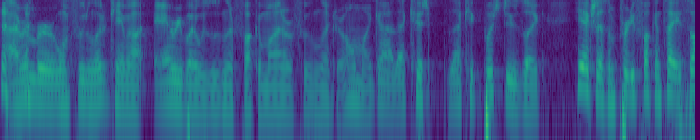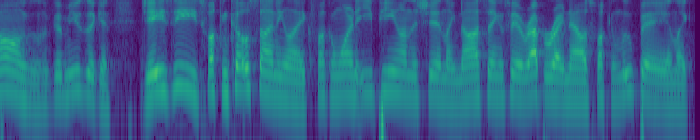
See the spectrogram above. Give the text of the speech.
I remember when Food and Liquor came out, everybody was losing their fucking mind over Food and Liquor. Oh my god, that kick that kick push dude's like. He actually has some pretty fucking tight songs and some good music. And Jay Z's fucking co-signing, like fucking wanted an EP on this shit. And like Nas saying his favorite rapper right now is fucking Lupe. And like,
